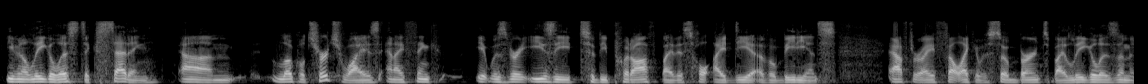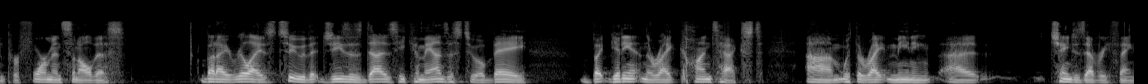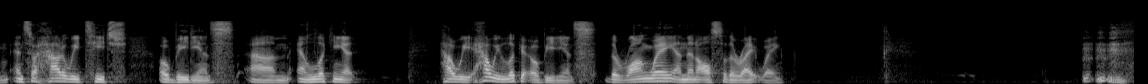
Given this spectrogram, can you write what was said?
even a legalistic setting, um, local church wise, and I think it was very easy to be put off by this whole idea of obedience after I felt like it was so burnt by legalism and performance and all this. But I realized too that Jesus does, he commands us to obey, but getting it in the right context um, with the right meaning uh, changes everything. And so, how do we teach obedience um, and looking at how we, how we look at obedience, the wrong way and then also the right way? I'm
